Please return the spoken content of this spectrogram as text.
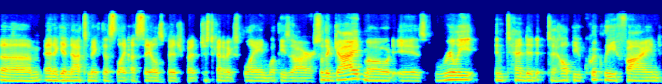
Um, and again, not to make this like a sales pitch, but just to kind of explain what these are. So the guide mode is really intended to help you quickly find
